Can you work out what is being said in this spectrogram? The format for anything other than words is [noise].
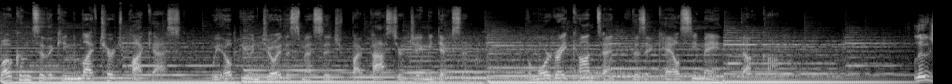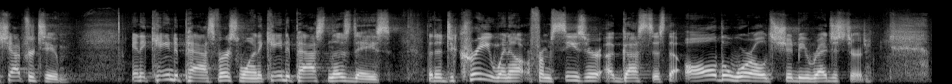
Welcome to the Kingdom Life Church podcast. We hope you enjoy this message by Pastor Jamie Dickson. For more great content, visit klcmaine.com. Luke chapter 2. And it came to pass, verse 1, it came to pass in those days that a decree went out from Caesar Augustus that all the world should be registered.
